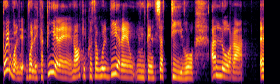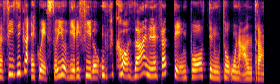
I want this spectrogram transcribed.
poi vuole, vuole capire no? che cosa vuol dire un tensio attivo. Allora, eh, fisica è questo, io vi rifilo una cosa e nel frattempo ho ottenuto un'altra.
